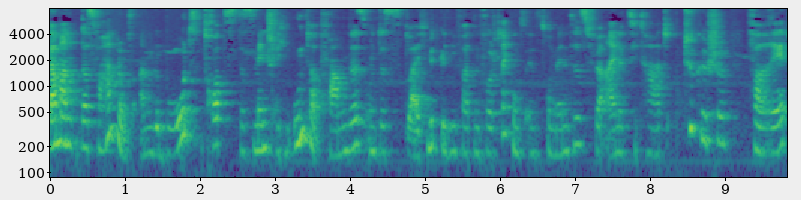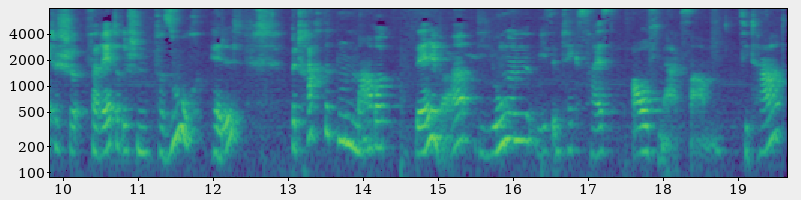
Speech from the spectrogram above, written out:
Da man das Verhandlungsangebot trotz des menschlichen Unterpfandes und des gleich mitgelieferten Vollstreckungsinstrumentes für eine, Zitat, tückische, verrätische, verräterischen Versuch hält, betrachtet nun Marbot selber die Jungen, wie es im Text heißt, aufmerksam. Zitat,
